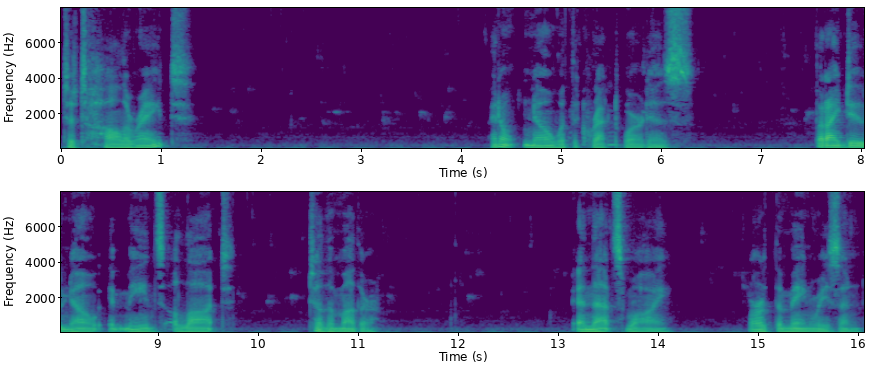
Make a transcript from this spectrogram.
to tolerate I don't know what the correct word is, but I do know it means a lot to the mother. And that's why, or the main reason,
